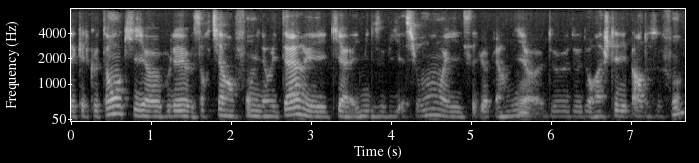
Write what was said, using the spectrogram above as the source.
a quelques, temps, qui euh, voulait sortir un fonds minoritaire et qui a émis des obligations et ça lui a permis euh, de, racheter les parts de ce fonds.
